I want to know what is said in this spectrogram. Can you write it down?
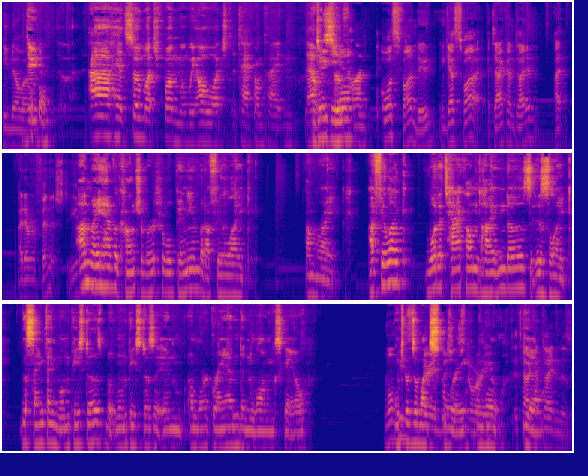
You know, I Dude, would. I had so much fun when we all watched Attack on Titan. That Dude, was so yeah. fun. it was fun, dude. And guess what? Attack on Titan. I I never finished. Either. I may have a controversial opinion, but I feel like I'm right. I feel like what Attack on Titan does is like the same thing One Piece does, but One Piece does it in a more grand and long scale. One in Piece terms of, like, story, and more- Attack yeah. on Titan is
